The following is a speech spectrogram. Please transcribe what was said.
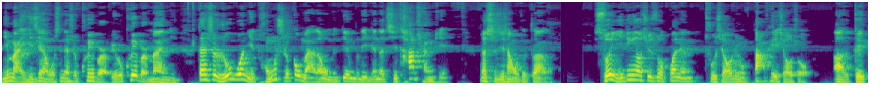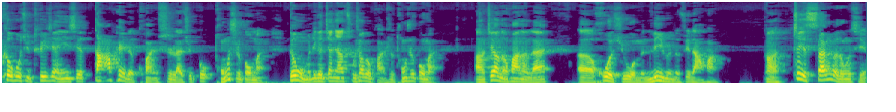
你买一件，我现在是亏本，比如亏本卖你。但是如果你同时购买了我们店铺里边的其他产品，那实际上我就赚了。所以一定要去做关联促销这种搭配销售啊，给客户去推荐一些搭配的款式来去购，同时购买，跟我们这个降价促销的款式同时购买啊，这样的话呢，来呃获取我们利润的最大化啊。这三个东西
